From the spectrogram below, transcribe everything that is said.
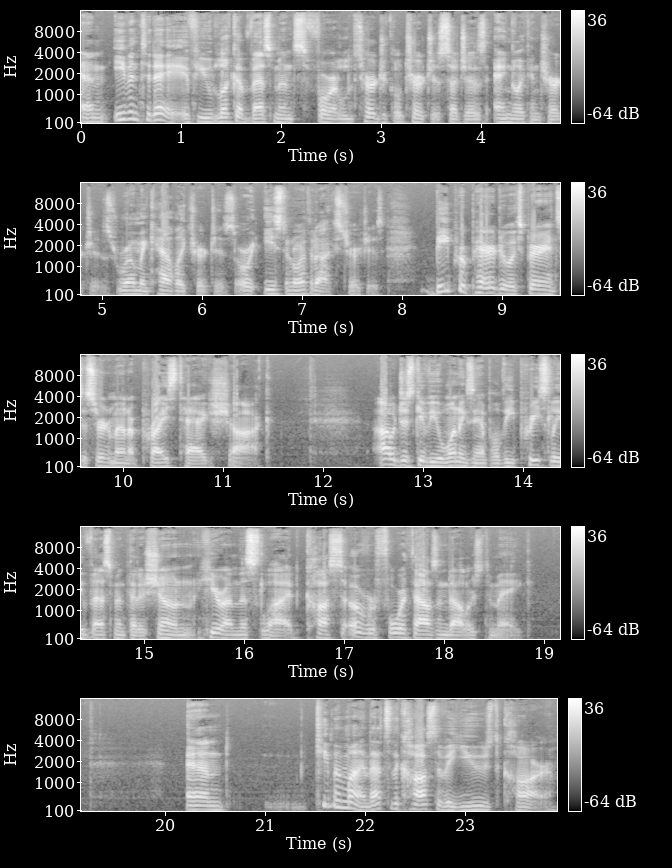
And even today, if you look up vestments for liturgical churches such as Anglican churches, Roman Catholic churches, or Eastern Orthodox churches, be prepared to experience a certain amount of price tag shock. I would just give you one example. The priestly vestment that is shown here on this slide costs over $4,000 to make. And keep in mind, that's the cost of a used car.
